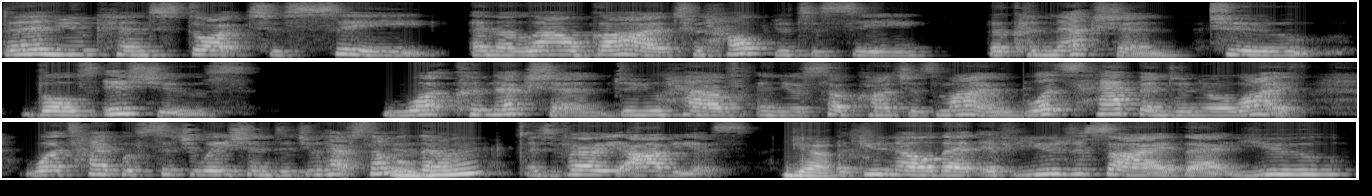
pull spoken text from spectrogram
then you can start to see and allow God to help you to see the connection to those issues what connection do you have in your subconscious mind? What's happened in your life? What type of situation did you have? Some mm-hmm. of them mm-hmm. it's very obvious. Yeah. But you know that if you decide that you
